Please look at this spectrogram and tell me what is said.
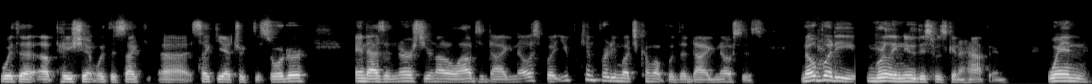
with a, a patient with a psych, uh, psychiatric disorder and as a nurse you're not allowed to diagnose but you can pretty much come up with a diagnosis. Nobody yeah. really knew this was going to happen. When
